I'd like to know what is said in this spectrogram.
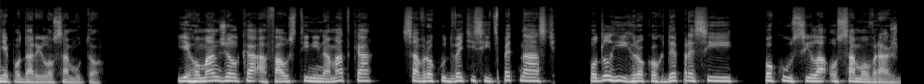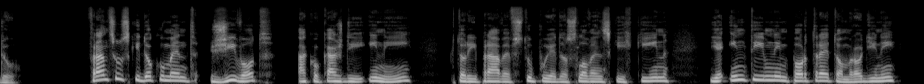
Nepodarilo sa mu to. Jeho manželka a Faustínina matka sa v roku 2015 po dlhých rokoch depresí pokúsila o samovraždu. Francúzsky dokument Život, ako každý iný, ktorý práve vstupuje do slovenských kín, je intímnym portrétom rodiny,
